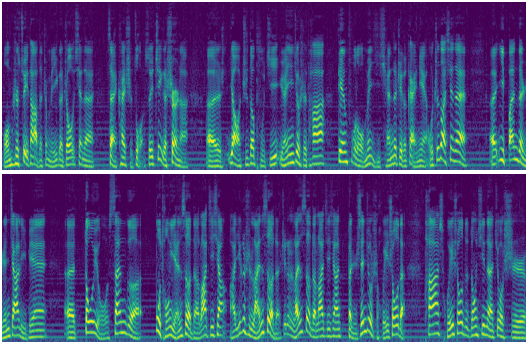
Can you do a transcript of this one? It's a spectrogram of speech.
我们是最大的这么一个州，现在在开始做。所以这个事儿呢。呃，要值得普及，原因就是它颠覆了我们以前的这个概念。我知道现在，呃，一般的人家里边，呃，都有三个不同颜色的垃圾箱啊，一个是蓝色的，这个蓝色的垃圾箱本身就是回收的，它回收的东西呢就是。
